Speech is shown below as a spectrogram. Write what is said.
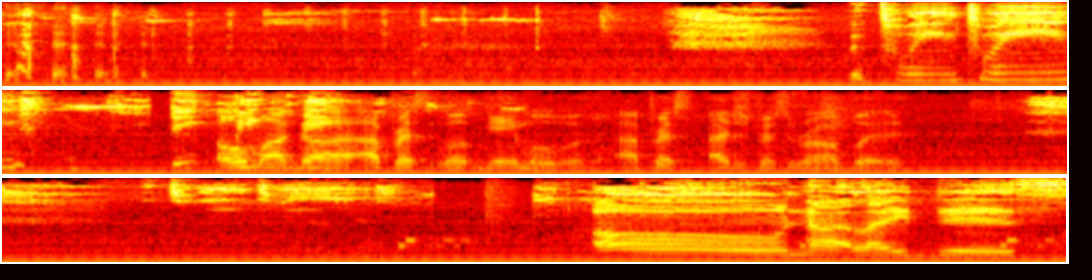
The tween tween. Bink, Oh bink, my bink. god, I pressed well, game over. I pressed I just pressed the wrong button. Oh, not like this.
